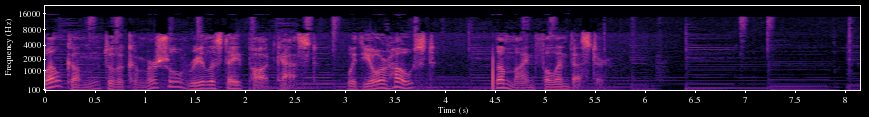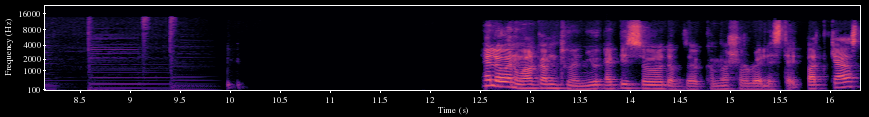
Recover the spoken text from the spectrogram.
Welcome to the Commercial Real Estate Podcast with your host, the Mindful Investor. Hello, and welcome to a new episode of the Commercial Real Estate Podcast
